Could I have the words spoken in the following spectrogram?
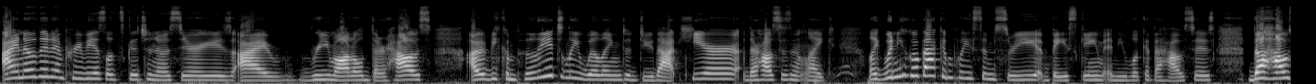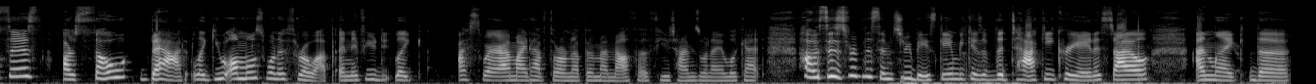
I know that in previous Let's Get to Know series, I remodeled their house. I would be completely willing to do that here. Their house isn't like like when you go back and play Sims 3 base game and you look at the houses, the houses are so bad. Like you almost want to throw up. And if you like I swear I might have thrown up in my mouth a few times when I look at houses from the Sims 3 base game because of the tacky creative style and like the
